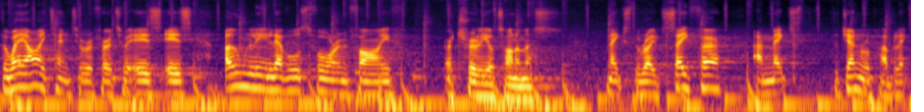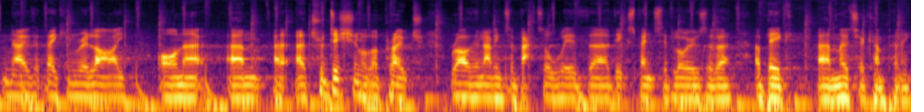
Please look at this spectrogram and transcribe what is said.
the way I tend to refer to it is, is only levels four and five are truly autonomous. Makes the road safer and makes the general public know that they can rely on a, um, a, a traditional approach rather than having to battle with uh, the expensive lawyers of a, a big uh, motor company.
